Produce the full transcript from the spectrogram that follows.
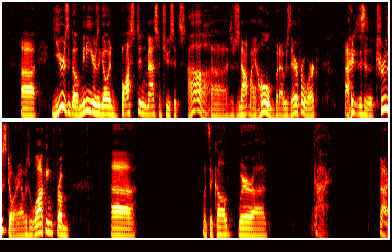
uh, years ago, many years ago in Boston, Massachusetts. Ah. Uh, this was not my home, but I was there for work. I, this is a true story. I was walking from, uh, what's it called? Where, uh, God, I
